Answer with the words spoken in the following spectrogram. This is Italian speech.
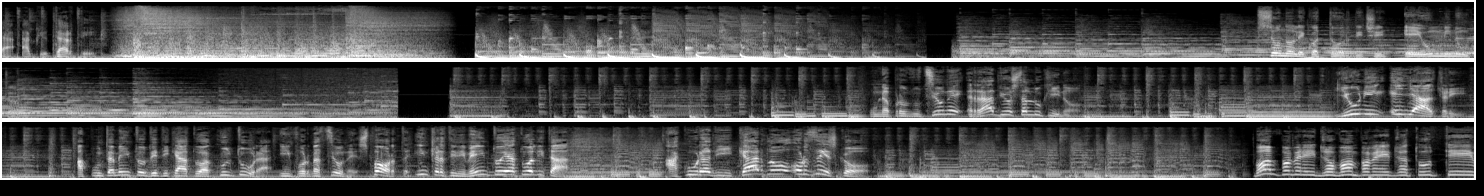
A più tardi. Sono le 14 e un minuto. Una produzione Radio San Lucchino. Gli uni e gli altri. Appuntamento dedicato a cultura, informazione, sport, intrattenimento e attualità. A cura di Carlo Orzesco. Buon pomeriggio, buon pomeriggio a tutti.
